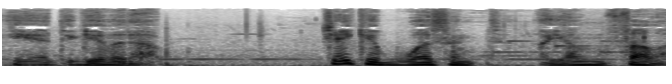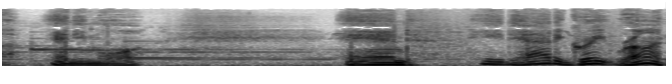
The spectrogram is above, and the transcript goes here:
he had to give it up. Jacob wasn't a young fella anymore, and he'd had a great run.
